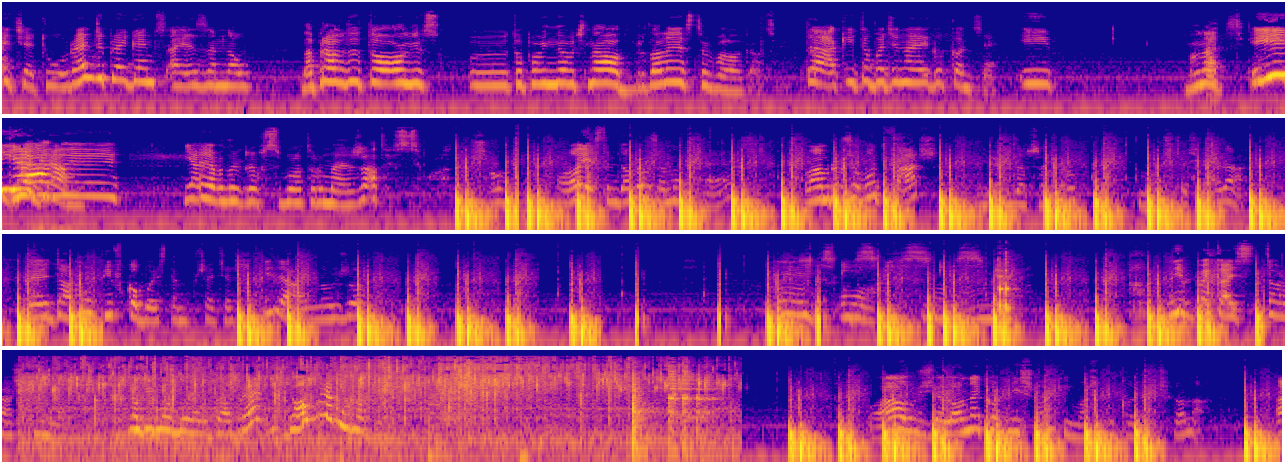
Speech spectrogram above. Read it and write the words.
Witajcie, tu Randy Play Games, a jest ze mną. Naprawdę to on jest, y, to powinno być na odwrót, ale jestem w lokacji. Tak, i to będzie na jego końcu. I, No na i ja gram. Ja, ja będę grał w symulator męża, a to jest symulator żony. O, jestem dobrą żoną, cześć. Mam różową twarz. Nie wiem dlaczego. No, się da. Y, Dam mu piwko, bo jestem przecież idealną żoną.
